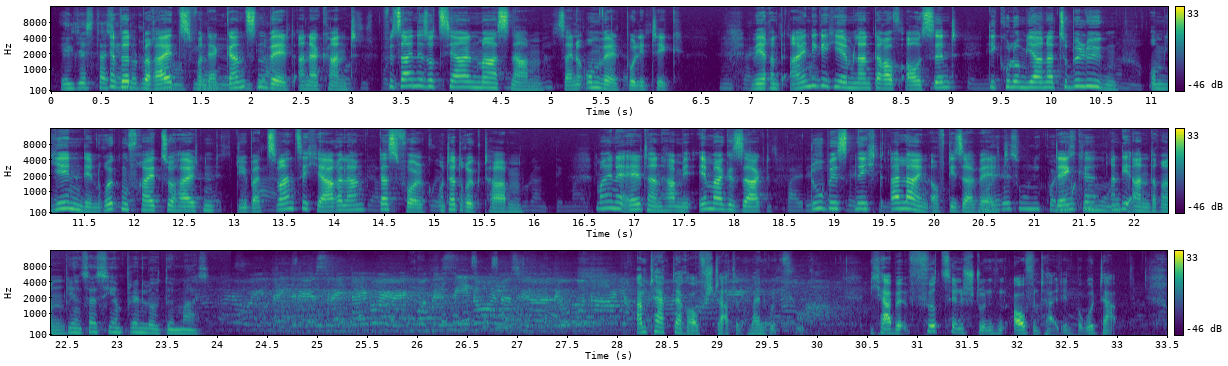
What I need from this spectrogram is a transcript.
Er wird bereits von der ganzen Welt anerkannt für seine sozialen Maßnahmen, seine Umweltpolitik während einige hier im Land darauf aus sind, die Kolumbianer zu belügen, um jenen den Rücken freizuhalten, die über 20 Jahre lang das Volk unterdrückt haben. Meine Eltern haben mir immer gesagt, du bist nicht allein auf dieser Welt. Denke an die anderen. Am Tag darauf startet mein Rückflug. Ich habe 14 Stunden Aufenthalt in Bogotá.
